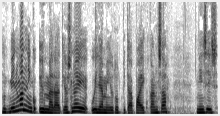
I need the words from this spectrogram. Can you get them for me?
Mutta minä vaan niinku ymmärrän, että jos noi Williamin jutut pitää paikkansa, niin siis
